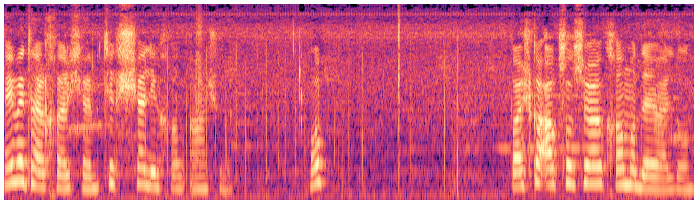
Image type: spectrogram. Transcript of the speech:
Evet arkadaşlar bir tek Shelly kal. Aa şurada. Hop. Başka aksesuar kalmadı herhalde onun.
